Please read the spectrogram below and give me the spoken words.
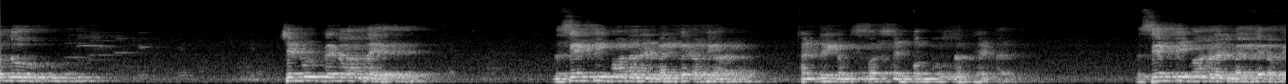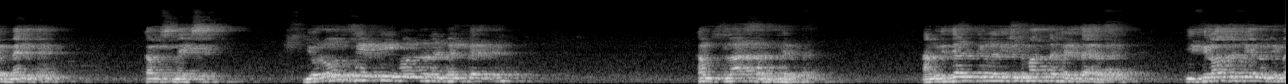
ಒಂದು ಶೆಡ್ಯೂಲ್ ಕ್ರೇಡೋ ಅಂತ ಇದೆ. The safety honour and welfare of your country comes first and foremost ಅಂತ ಹೇಳ್ತಾರೆ. The safety honour and welfare of your men comes next your own safety honour and welfare comes last ಅಂತ ಹೇಳ್ತಾರೆ ನಾನು ವಿದ್ಯಾರ್ಥಿಗಳಲ್ಲಿ ಇಷ್ಟು ಮಾತ್ರ ಹೇಳ್ತಾ ಇರೋದು, ಈ ಫಿಲಾಸಫಿಯನ್ನು ನಿಮ್ಮ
